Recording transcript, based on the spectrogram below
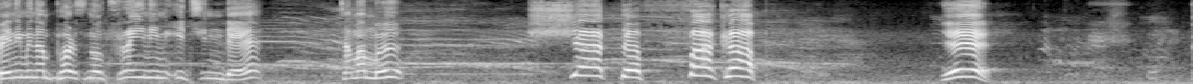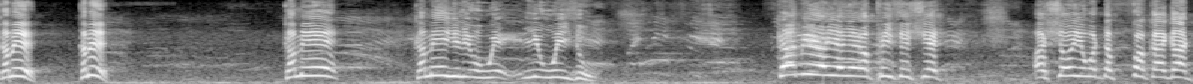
benimle personal training içinde. Tamam mı? Shut the fuck up. Yeah. Come here. Come here. Come here. Come here, you little, little weasel. Come here, you little piece of shit. I'll show you what the fuck I got.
